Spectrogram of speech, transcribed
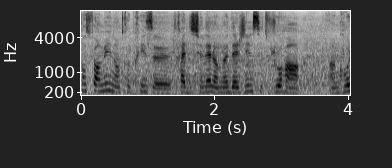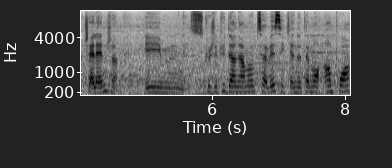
transformer une entreprise euh, traditionnelle en mode agile, c'est toujours un, gros challenge. Et hum, ce que j'ai pu dernièrement observer, c'est qu'il y a notamment un point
